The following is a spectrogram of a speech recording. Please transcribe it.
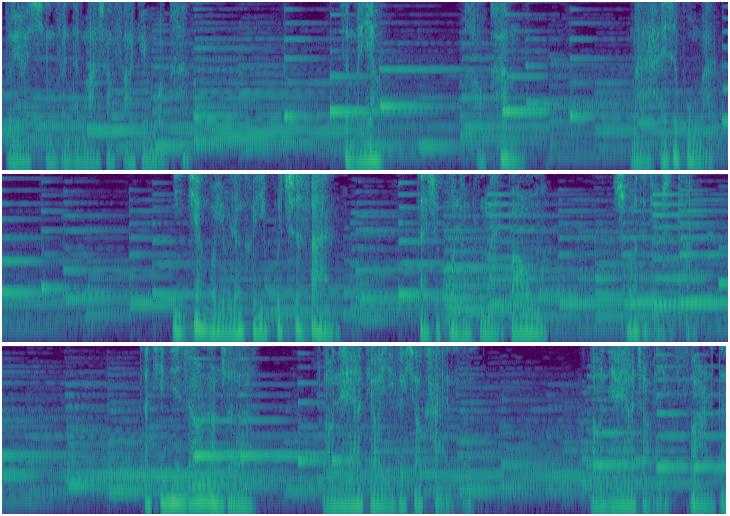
都要兴奋的马上发给我看。怎么样？好看吗？买还是不买。你见过有人可以不吃饭，但是不能不买个小凯子，老娘要找一个富二代，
